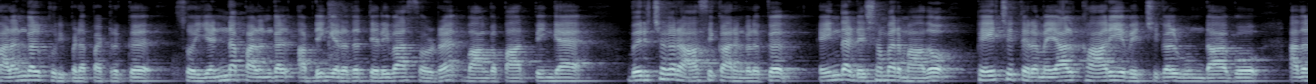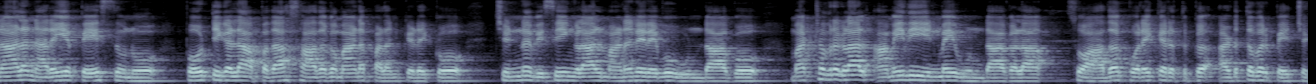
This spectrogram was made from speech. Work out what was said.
பலன்கள் குறிப்பிடப்பட்டிருக்கு. ஸோ என்ன பலன்கள் அப்படிங்கிறத தெளிவாக சொல்கிறேன் வாங்க பார்ப்பீங்க. விருச்சக ராசிக்காரங்களுக்கு இந்த டிசம்பர் மாதம் பேச்சு திறமையால் காரிய வெற்றிகள் உண்டாகும். அதனால் நிறைய பேசணும். போட்டிகளில் அப்போ தான் சாதகமான பலன் கிடைக்கும். சின்ன விஷயங்களால் மனநிறைவு உண்டாகும். மற்றவர்களால் அமைதியின்மை உண்டாகலாம் ஸோ அதை குறைக்கிறதுக்கு அடுத்தவர் பேச்சை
